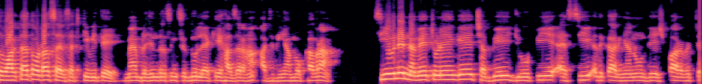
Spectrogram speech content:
ਸਵਾਗਤ ਹੈ ਤੁਹਾਡਾ ਸੈਵ ਟੀਵੀ ਤੇ। ਮੈਂ ਬਲਜਿੰਦਰ ਸਿੰਘ ਸਿੱਧੂ ਲੈ ਕੇ ਹਾਜ਼ਰ ਹਾਂ ਅੱਜ ਦੀਆਂ ਮੁੱਖ ਖਬਰਾਂ। ਸੀਐਮ ਨੇ ਨਵੇਂ ਚੁਣੇ ਗਏ 26 ਯੂਪੀਐਸਸੀ ਅਧਿਕਾਰੀਆਂ ਨੂੰ ਦੇਸ਼ ਭਰ ਵਿੱਚ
